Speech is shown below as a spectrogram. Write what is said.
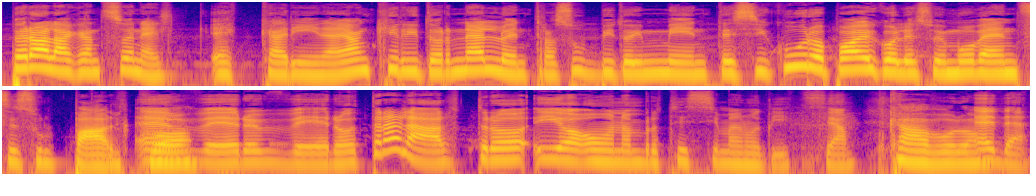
però la canzone è, è carina e anche il ritornello entra subito in mente, sicuro poi con le sue movenze sul palco. È vero, è vero. Tra l'altro, io ho una bruttissima notizia. Cavolo. Ed è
